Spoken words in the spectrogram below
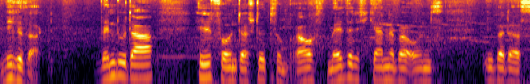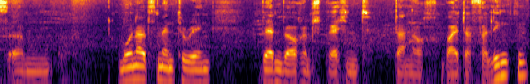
Wie gesagt, wenn du da Hilfe, Unterstützung brauchst, melde dich gerne bei uns über das ähm, Monatsmentoring werden wir auch entsprechend dann noch weiter verlinken.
